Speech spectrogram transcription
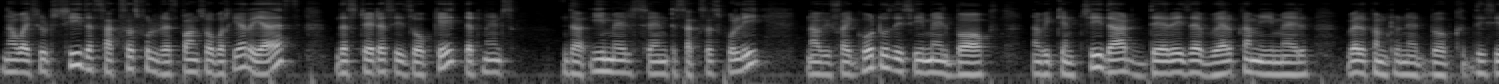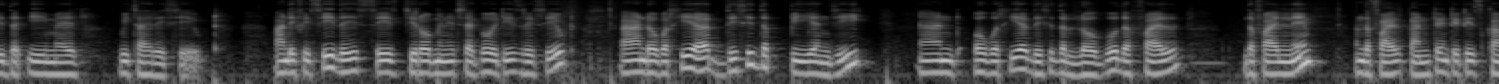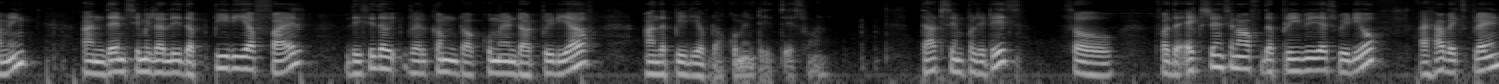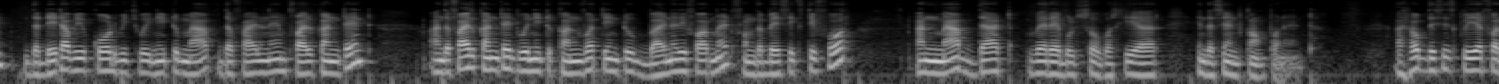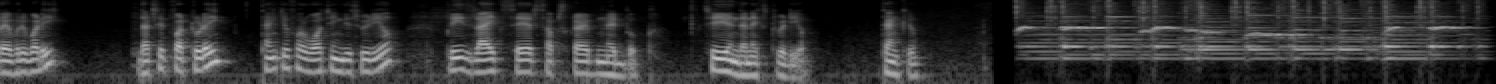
Now i should see the successful response over here. Yes the status is okay. That means the email sent successfully. Now if i go to this email box now we can see that there is a welcome email. Welcome to netbook. This is the email which i received. And if you see this says 0 minutes ago it is received. And over here this is the png and over here this is the logo the file the file name and the file content it is coming. And then similarly the pdf file this is the welcome document.pdf and the pdf document is this one that simple it is so for the extension of the previous video I have explained the DataWeave code which we need to map the file name file content and the file content we need to convert into binary format from the base64 and map that variables over here in the send component. I hope this is clear for everybody. That's it for today. Thank you for watching this video. Please like, share, subscribe Netbook. See you in the next video. Thank you.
